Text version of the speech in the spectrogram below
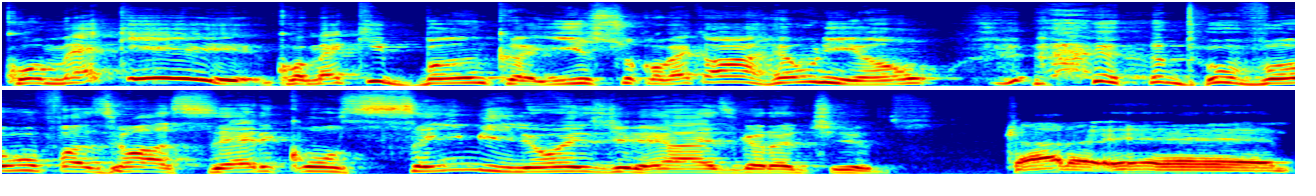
Como é que, como é que banca isso? Como é que é uma reunião do vamos fazer uma série com 100 milhões de reais garantidos? Cara, é,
